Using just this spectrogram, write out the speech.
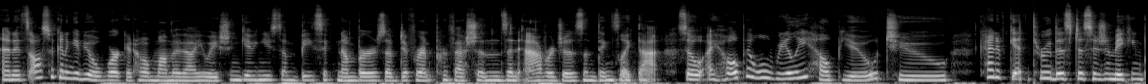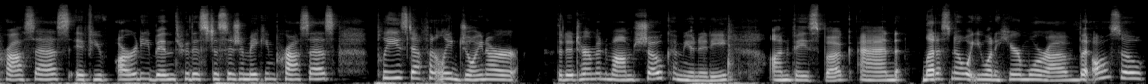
and it's also going to give you a work at home mom evaluation, giving you some basic numbers of different professions and averages and things like that. So, I hope it will really help you to kind of get through this decision making process. If you've already been through this decision making process, please definitely join our the Determined Mom Show community on Facebook and let us know what you want to hear more of, but also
